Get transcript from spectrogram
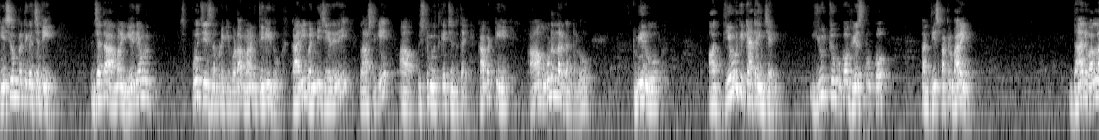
కేశవం ప్రతి గచ్చతి. చేత మనం ఏ దేవుడు పూజ చేసినప్పటికీ కూడా మనకు తెలియదు కానీ ఇవన్నీ చేరేది లాస్ట్కి ఆ విష్ణుమూర్తికే చెందుతాయి. కాబట్టి ఆ మూడున్నర గంటలు మీరు ఆ దేవుడికి కేటాయించండి యూట్యూబ్కో ఫేస్బుక్కో దాన్ని తీసి పక్కన పారేయండి. దానివల్ల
